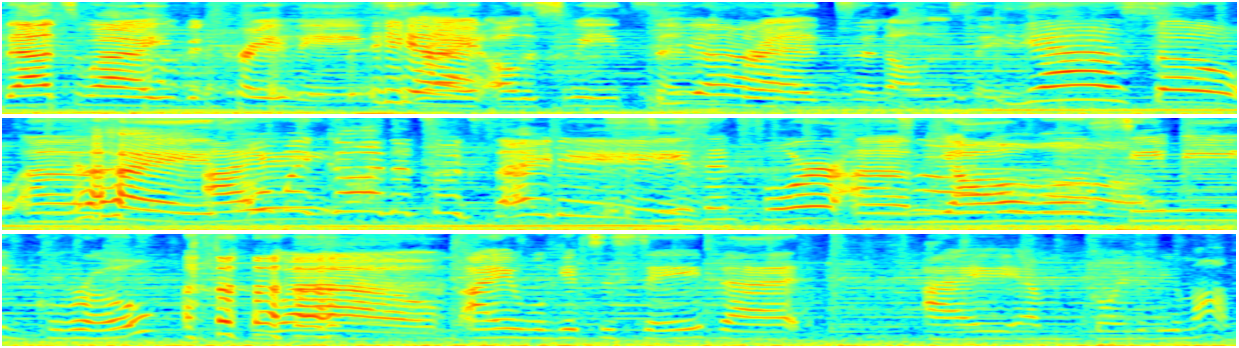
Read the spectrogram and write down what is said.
That's why you've been craving, Yeah. right? All the sweets and Yeah. breads and all those things. yeah, so um, Nice. I- oh my god, that's so exciting. season four, um, y'all will see me grow. Wow. I will get to say that I am going to be a mom.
